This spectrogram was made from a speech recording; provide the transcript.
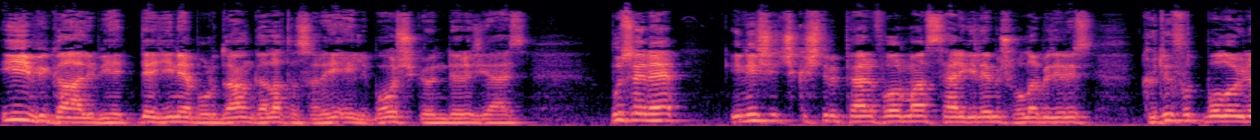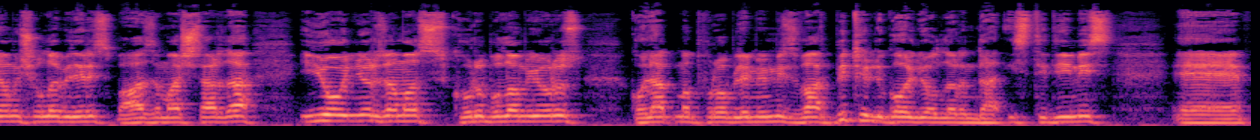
iyi bir galibiyetle yine buradan Galatasaray'ı eli boş göndereceğiz. Bu sene inişli çıkışlı bir performans sergilemiş olabiliriz. Kötü futbol oynamış olabiliriz. Bazı maçlarda iyi oynuyoruz ama skoru bulamıyoruz. Gol atma problemimiz var. Bir türlü gol yollarında istediğimiz eee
